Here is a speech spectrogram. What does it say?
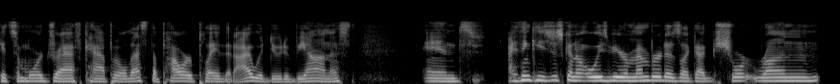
get some more draft capital. That's the power play that I would do to be honest. And I think he's just going to always be remembered as like a short run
